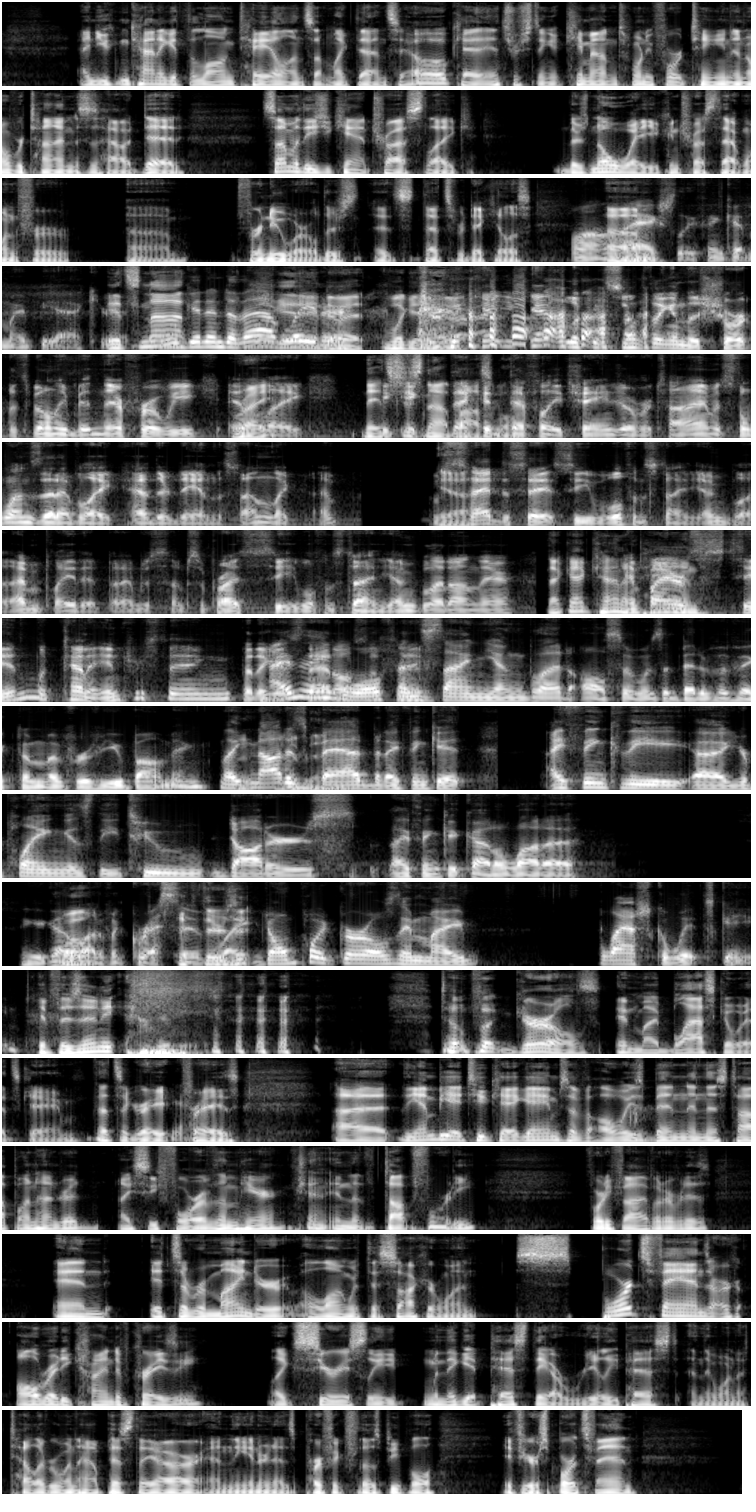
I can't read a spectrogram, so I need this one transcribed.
and you can kind of get the long tail on something like that and say oh okay interesting it came out in 2014 and over time this is how it did some of these you can't trust like there's no way you can trust that one for um for new world there's it's that's ridiculous Well, Um, I actually think it might be accurate. it's not We'll get into that we'll get later. into it. we'll get into you it can't, you can't look at something in the short that's been only been there for a week and Right. like It's just not that possible. could definitely change over time. It's the ones that have like had their day in the sun. Like I'm, I'm Yeah. sad to say see Wolfenstein Youngblood. I haven't played it, but I'm just I'm surprised to see Wolfenstein Youngblood on there. that guy kind of Empire panned. Sin looked kind of interesting, but I I guess think that also thing. Wolfenstein Youngblood also was a bit of a victim of review bombing. Like It not as been. bad, but I think it. I think the uh, you're playing as the two daughters. I think it got a lot of. I think it got Well, a lot of aggressive. Like, a- don't put girls in my Blazkowicz game. if there's any don't put girls in my Blazkowicz game. That's a great phrase. Uh the nba 2k games have always been in this top 100 i see four of them here in the top 40 45 whatever it is. And it's a reminder along with the soccer one sports fans are already kind of crazy like seriously when they get pissed they are really pissed and they want to tell everyone how pissed they are and the internet is perfect for those people if you're a sports fan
